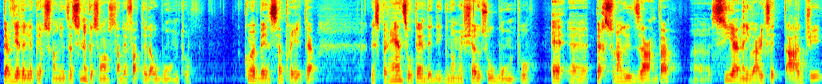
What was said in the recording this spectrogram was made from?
per via delle personalizzazioni che sono state fatte da Ubuntu. Come ben saprete, l'esperienza utente di Gnome Shell su Ubuntu è eh, personalizzata eh, sia nei vari settaggi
